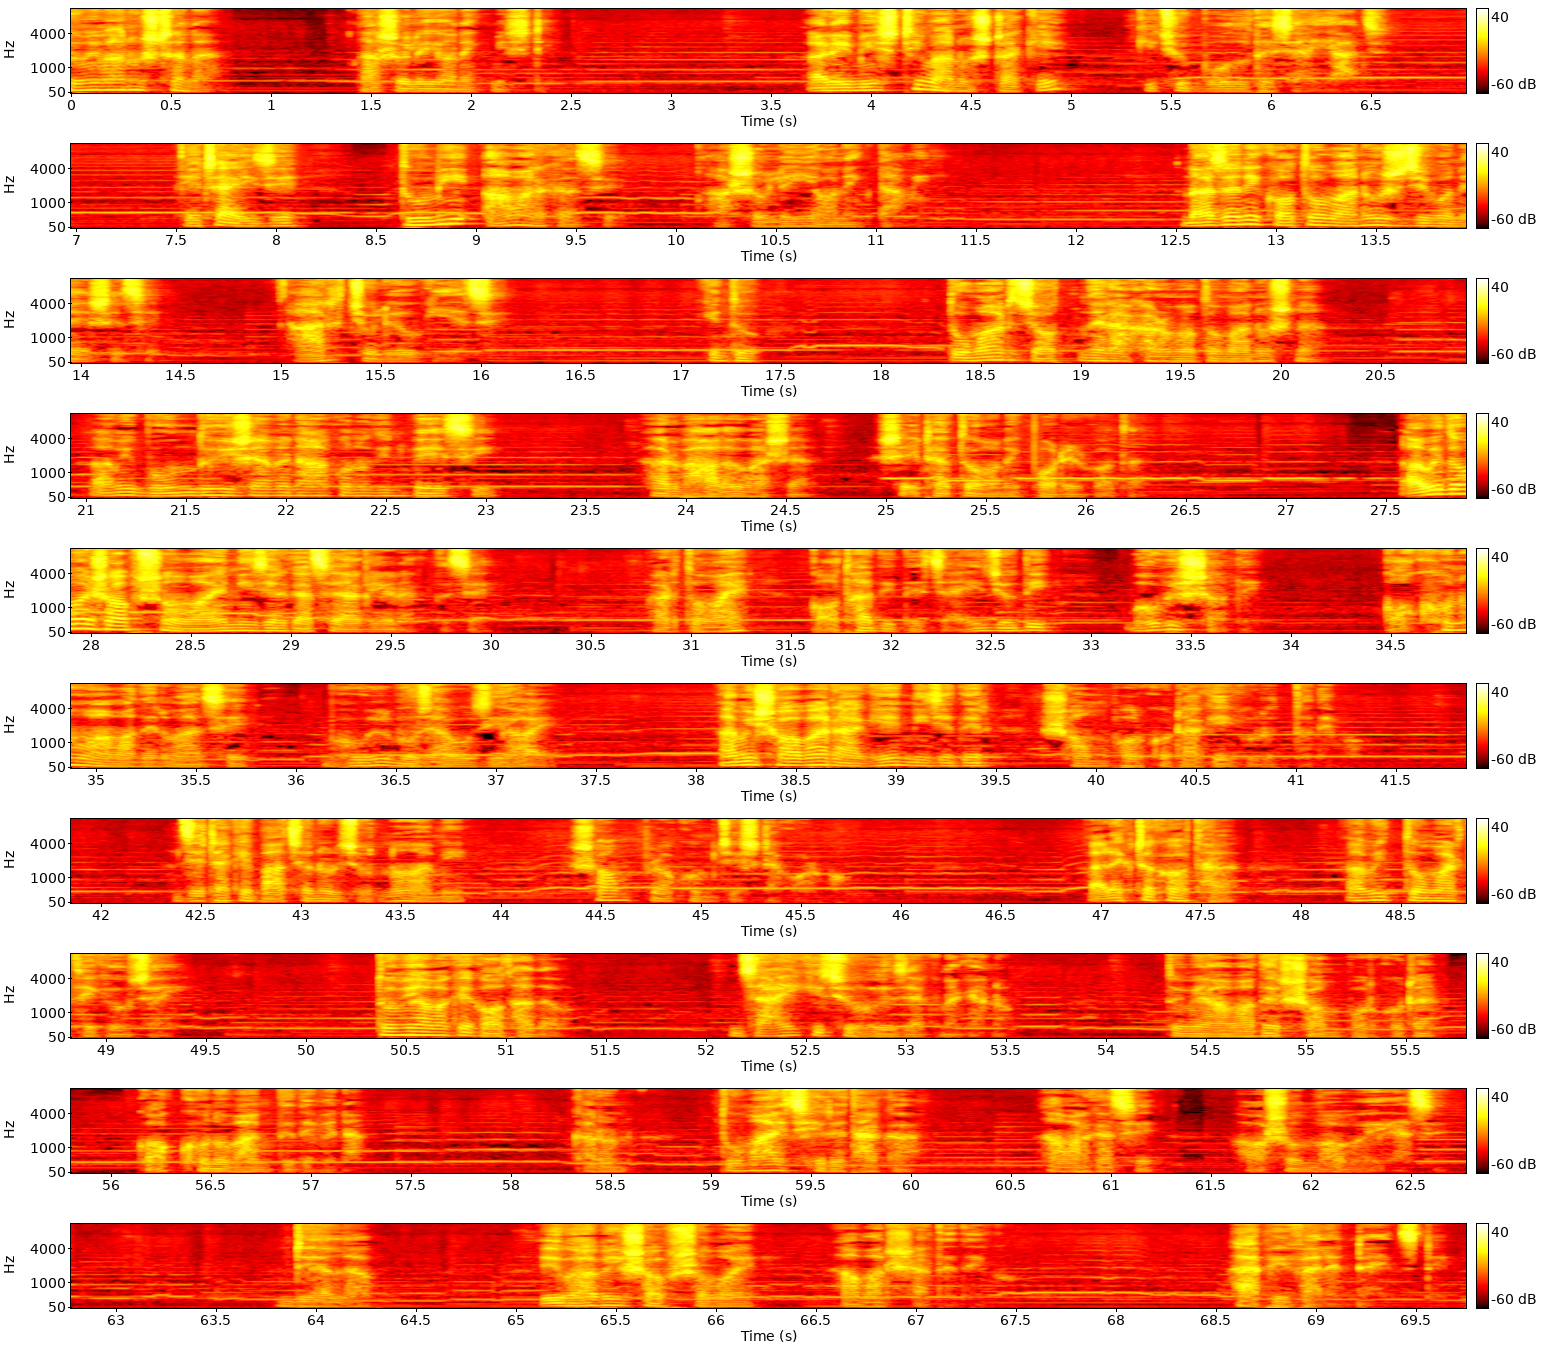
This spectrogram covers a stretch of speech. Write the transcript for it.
তুমি মানুষটা না, আসলেই অনেক মিষ্টি। আর এই মিষ্টি মানুষটাকে কিছু বলতে চাই আজ। এটাই যে তুমি আমার কাছে আসলেই অনেক দামি। না জানি কত মানুষ জীবনে এসেছে আর চলেও গিয়েছে। কিন্তু তোমার যত্নে রাখার মতো মানুষ না, আমি বন্ধু হিসাবে না কোনোদিন পেয়েছি। আর ভালোবাসা, সেটা তো অনেক পরের কথা। আমি তোমায় সব সময় নিজের কাছে আগলে রাখতে চাই। আর তোমায় কথা দিতে চাই যদি ভবিষ্যতে কখনো আমাদের মাঝে ভুল বোঝাবুঝি হয়। আমি সবার আগে নিজেদের সম্পর্কটাকেই গুরুত্ব দেব। যেটাকে বাঁচানোর জন্য আমি সব রকম চেষ্টা করব। আরেকটা কথা, আমি তোমার থেকেও চাই। তুমি আমাকে কথা দাও। যাই কিছু হয়ে যাক না কেন, তুমি আমাদের সম্পর্কটা কখনো ভাঙতে দেবে না। কারণ তোমায় ছেড়ে থাকা আমার কাছে অসম্ভব হয়ে গেছে। ডিয়ার লাভ এভাবেই সবসময় আমার সাথে দেখো হ্যাপি ভ্যালেন্টাইন্স ডে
